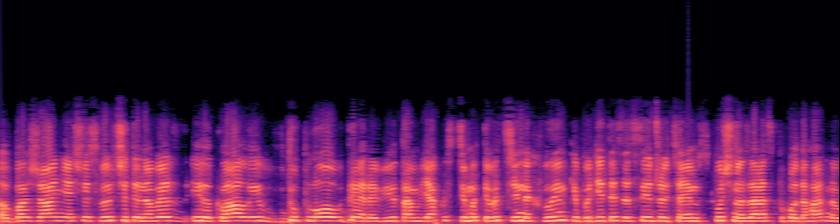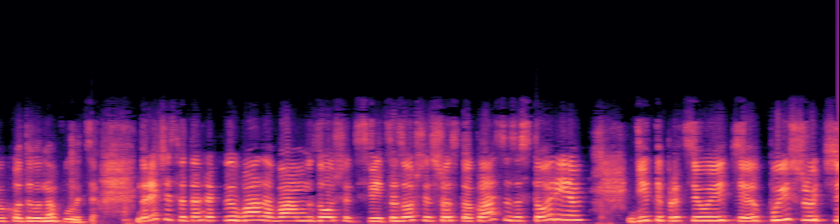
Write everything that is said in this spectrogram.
е, бажання щось вивчити нове і клали в дупло у дереві там в якості мотиваційної хвилинки, бо діти засиджуються, їм скучно. Зараз погода гарна, виходили на вулицю. До речі, сфотографувала вам зошит свій. Це зошит 6 класу з історії. Діти працюють, е, пишуть,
